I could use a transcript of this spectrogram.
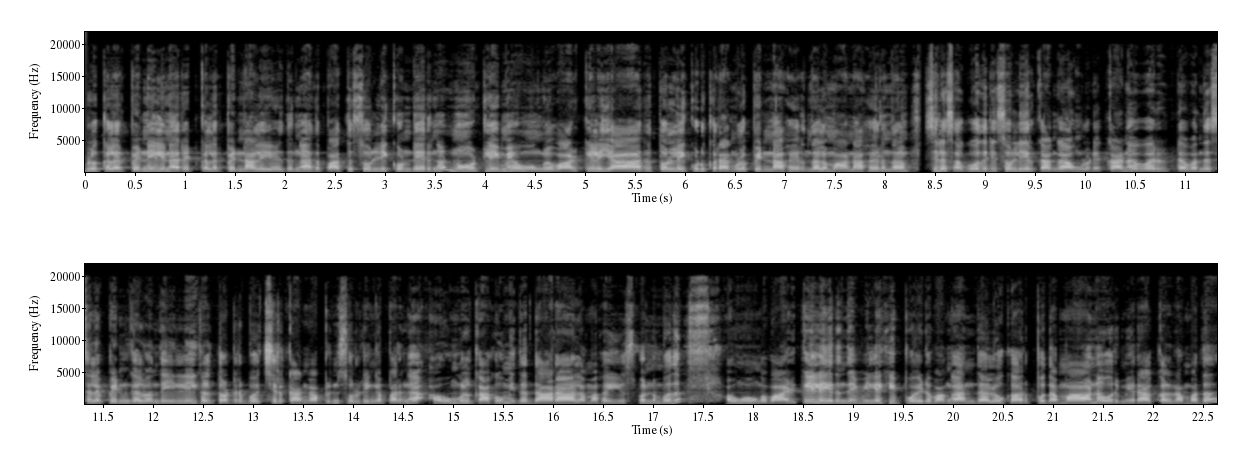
ப்ளூ கலர் பென்னு இல்லைனா ரெட் கலர் பெண்ணால் எழுதுங்க. அதை பார்த்து சொல்லி கொண்டே இருங்க. நோட்லேயுமே உங்கள் வாழ்க்கையில் யார் தொல்லை கொடுக்குறாங்களோ பெண்ணாக இருந்தாலும் ஆணாக இருந்தாலும் சில சகோதரி சொல்லியிருக்காங்க அவங்களுடைய கணவர்கிட்ட வந்து சில பெண்கள் வந்து இல்லீகல் தொடர்பு வச்சுருக்காங்க அப்படின்னு சொல்கிறீங்க பாருங்கள் அவங்களுக்காகவும் இதை தாராளமாக யூஸ் பண்ணும்போது அவங்க உங்கள் வாழ்க்கையில் இருந்தே விலகி போயிடுவாங்க. அந்த அளவுக்கு அற்புதமான ஒரு மிராக்கல் நம்பர் தான்.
